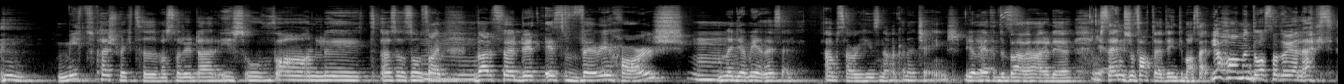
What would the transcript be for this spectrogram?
mitt perspektiv, alltså det där är så vanligt. Alltså som sagt, Mm. varför det it's very harsh. Men jag menar såhär, I'm sorry he's not gonna change. Jag vet Yes. att du behöver höra det. Sen så fattar jag att det inte bara såhär, jaha men då så, då är jag läkt.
